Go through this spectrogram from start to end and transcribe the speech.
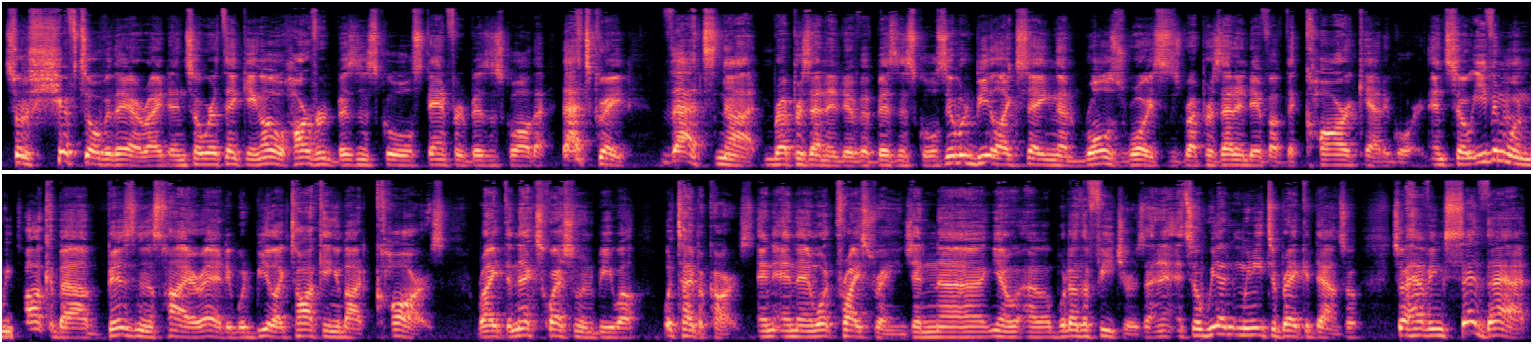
sort of shifts over there right and so we're thinking oh harvard business school stanford business school all that that's great that's not representative of business schools. It would be like saying that Rolls Royce is representative of the car category. And so, even when we talk about business higher ed, it would be like talking about cars right? The next question would be, well, what type of cars, and and then what price range, and uh, you know uh, what other features, and, and so we we need to break it down. So so having said that,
